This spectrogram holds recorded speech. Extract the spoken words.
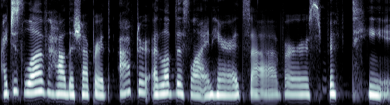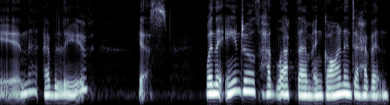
I just love how the shepherds, after, I love this line here. It's uh, verse 15, I believe. Yes. When the angels had left them and gone into heaven,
